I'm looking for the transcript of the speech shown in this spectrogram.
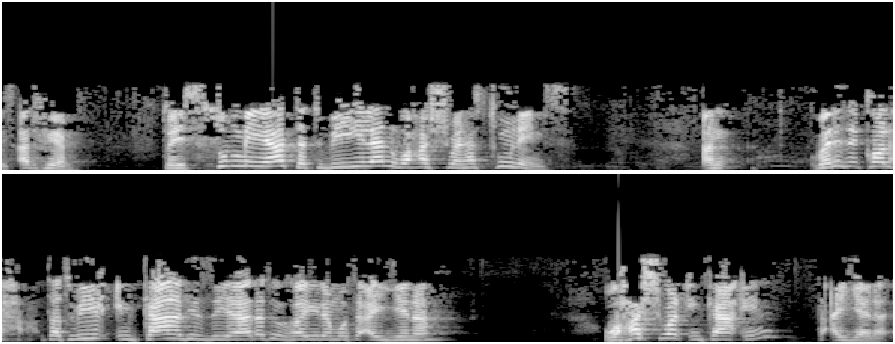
It's here. So it's سمي تطويلا وحشوا. Has two names. And when is it called تطويل إن كانت الزيادة غير متعينة. وحشوا إن كان تعينت.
